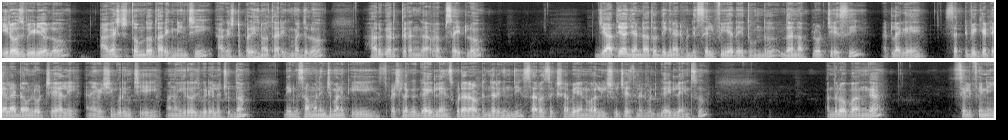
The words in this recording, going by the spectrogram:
ఈరోజు వీడియోలో ఆగస్టు తొమ్మిదో తారీఖు నుంచి ఆగస్టు పదిహేనో తారీఖు మధ్యలో హర్ఘర్ తిరంగా వెబ్సైట్లో జాతీయ జెండాతో దిగినటువంటి సెల్ఫీ ఏదైతే ఉందో దాన్ని అప్లోడ్ చేసి అట్లాగే సర్టిఫికేట్ ఎలా డౌన్లోడ్ చేయాలి అనే విషయం గురించి మనం ఈరోజు వీడియోలో చూద్దాం. దీనికి సంబంధించి మనకి స్పెషల్గా గైడ్ లైన్స్ కూడా రావడం జరిగింది. సర్వశిక్ష అభియాన్ వాళ్ళు ఇష్యూ చేసినటువంటి గైడ్ లైన్స్ అందులో భాగంగా సెల్ఫీని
